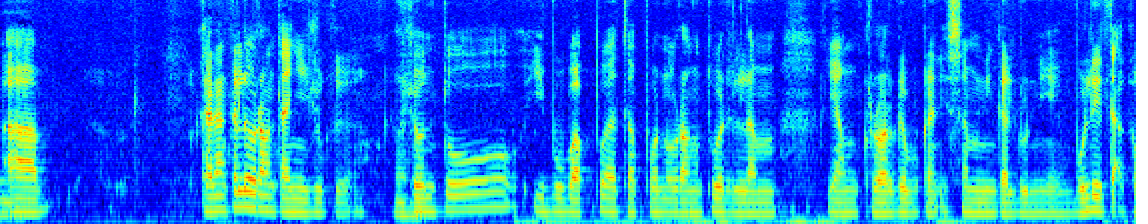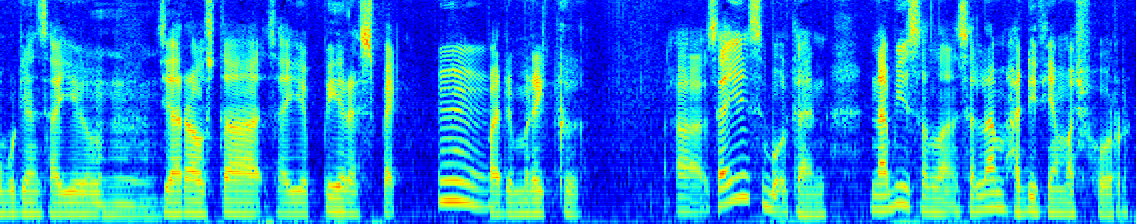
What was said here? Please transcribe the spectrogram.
Hmm. Uh, kadang-kadang orang tanya juga. Hmm. Contoh ibu bapa ataupun orang tua dalam yang keluarga bukan Islam meninggal dunia. Boleh tak kemudian saya Mhm. ziarah ustaz, saya pay respect Hmm. pada mereka. Uh, saya sebutkan Nabi sallallahu alaihi wasallam hadis yang masyhur.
